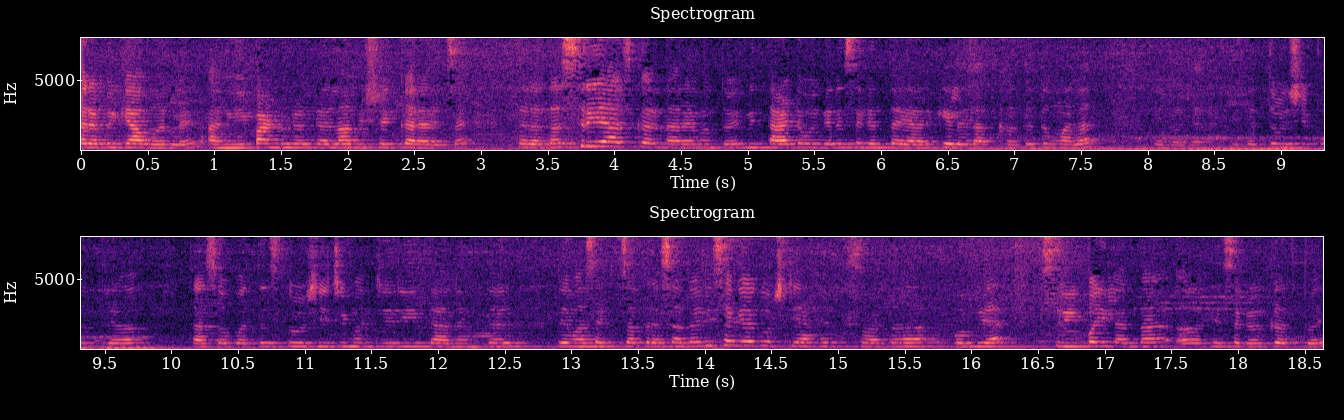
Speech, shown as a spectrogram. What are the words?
बऱ्यापैकी आवरलंय आणि पांडुरंगाला अभिषेक करायचा आहे तर आता स्त्री आज करणार आहे म्हणतोय. मी ताट वगैरे सगळं तयार केलं दाखवते तुम्हाला. हे बघा तुळशीपत्र त्यासोबतच तुळशीची मंजिरी त्यानंतर देवासाठीचा प्रसाद आणि सगळ्या गोष्टी आहेत. सो आता बघूया. स्त्री पहिल्यांदा हे सगळं करतोय.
